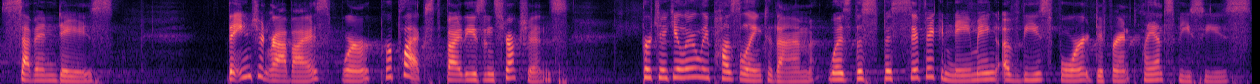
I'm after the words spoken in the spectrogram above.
seven days. The ancient rabbis were perplexed by these instructions. Particularly puzzling to them was the specific naming of these four different plant species.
